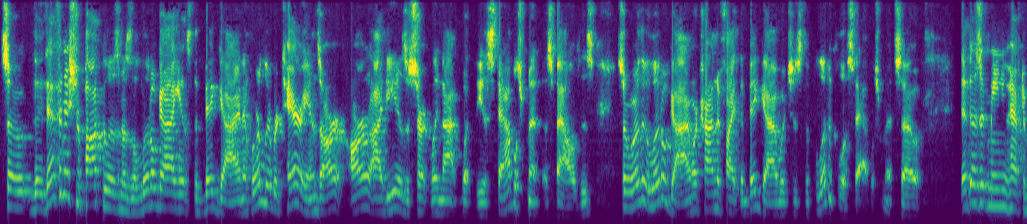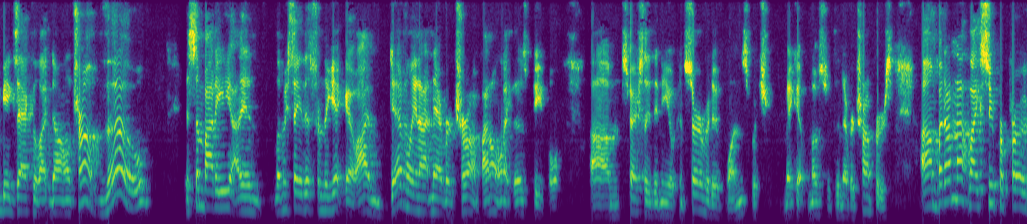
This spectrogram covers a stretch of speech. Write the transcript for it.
So the definition of populism is the little guy against the big guy. And if we're libertarians, our our ideas are certainly not what the establishment espouses. So we're the little guy, and we're trying to fight the big guy, which is the political establishment. So that doesn't mean you have to be exactly like Donald Trump, though is somebody, and let me say this from the get go, I'm definitely not never Trump. I don't like those people, um, especially the neoconservative ones, which make up most of the never Trumpers. Um, but I'm not like super pro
